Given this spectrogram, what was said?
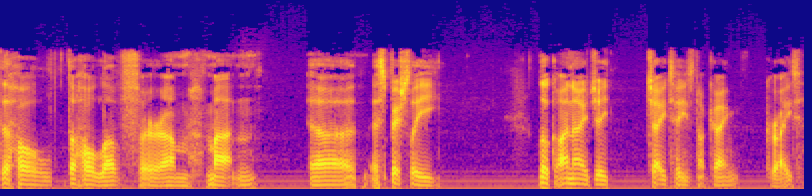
the whole the whole love for um, Martin, uh, especially. Look, I know G, JT's not going great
